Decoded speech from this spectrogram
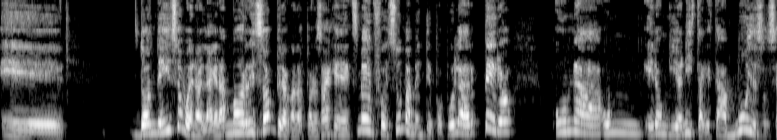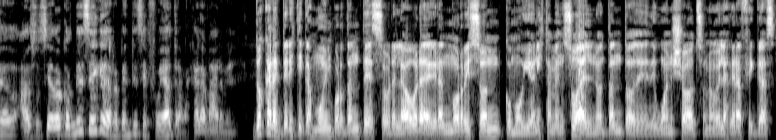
eh, donde hizo, bueno, la gran Morrison, pero con los personajes de X-Men, fue sumamente popular, pero una, un, era un guionista que estaba muy asociado, asociado con DC que de repente se fue a trabajar a Marvel. Dos características muy importantes sobre la obra de Grant Morrison como guionista mensual, no tanto de, one-shots o novelas gráficas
